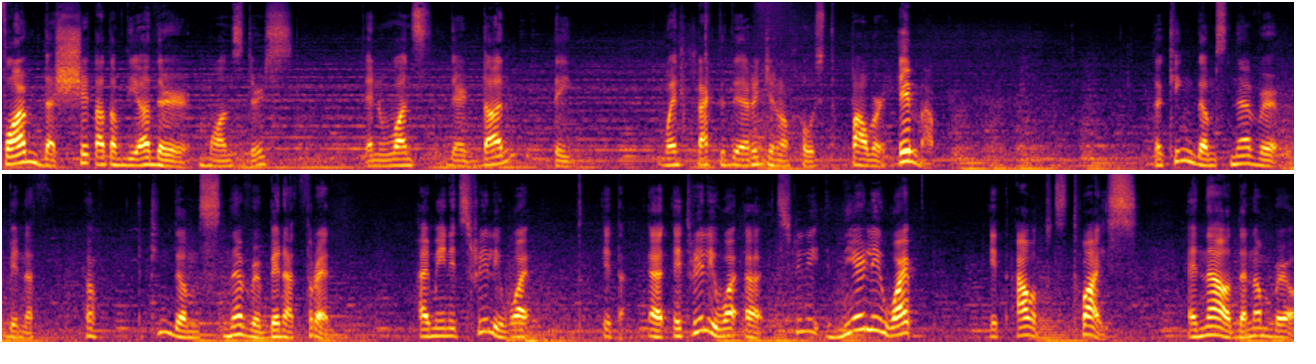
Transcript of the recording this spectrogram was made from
farmed the shit out of the other monsters. Then once they're done, they went back to the original host to power him up. The kingdom's never been a oh, the kingdom's never been a threat. I mean, it's really wiped it. Uh, it really uh, it's really nearly wiped it out twice, and now the number,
